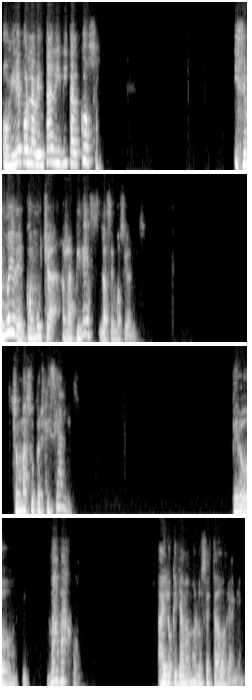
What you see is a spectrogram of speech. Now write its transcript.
o miré por la ventana y vi tal cosa. Y se mueven con mucha rapidez las emociones. Son más superficiales. Pero más bajo hay lo que llamamos los estados de ánimo,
